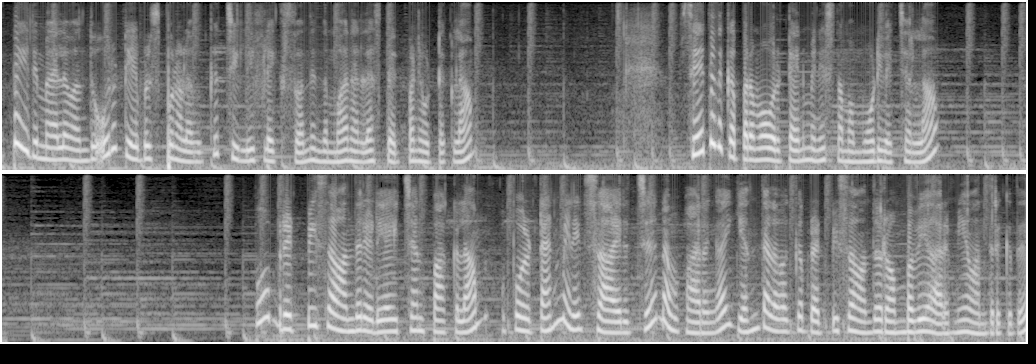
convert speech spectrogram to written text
இப்போ இது மேலே வந்து ஒரு டேபிள் ஸ்பூன் அளவுக்கு சில்லி ஃப்ளேக்ஸ் வந்து இந்த மாதிரி நல்லா ஸ்ப்ரெட் பண்ணி விட்டுக்கலாம். சேர்த்ததுக்கப்புறமா ஒரு டென் மினிட்ஸ் நம்ம மூடி வச்சிடலாம். இப்போது பிரெட் பீஸா வந்து ரெடி ஆயிடுச்சான்னு பார்க்கலாம். இப்போ ஒரு டென் மினிட்ஸ் ஆயிடுச்சு நம்ம பாருங்கள் எந்த அளவுக்கு பிரெட் பீஸா வந்து ரொம்பவே அருமையாக வந்திருக்குது.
